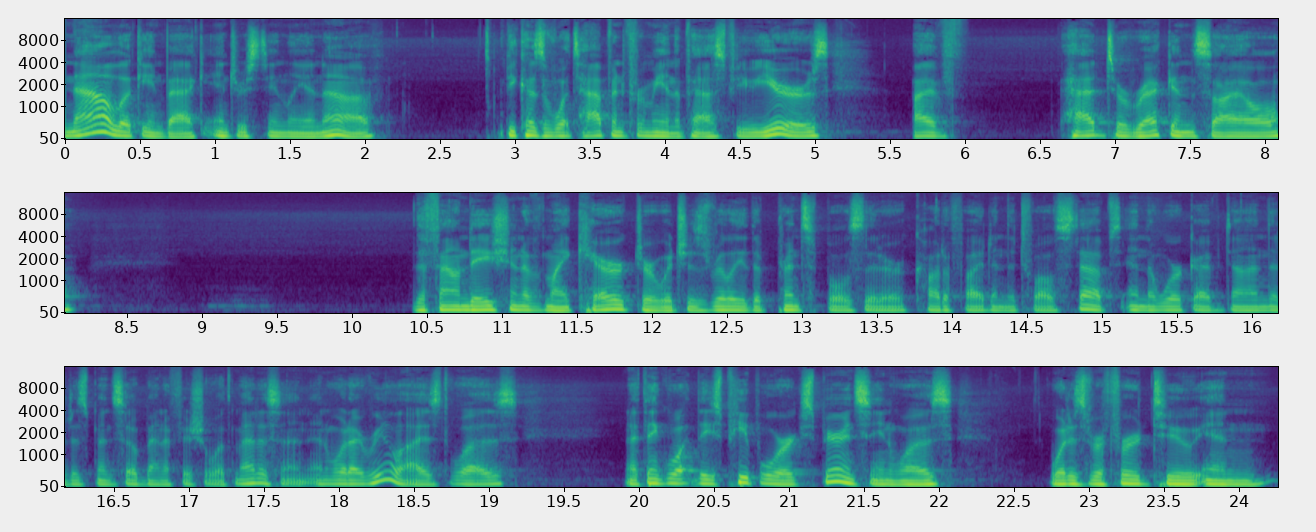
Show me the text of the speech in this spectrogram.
now, looking back, interestingly enough, because of what's happened for me in the past few years, I've had to reconcile the foundation of my character, which is really the principles that are codified in the 12 steps, and the work I've done that has been so beneficial with medicine. And what I realized was, and I think what these people were experiencing was what is referred to in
